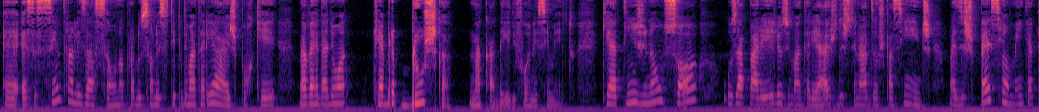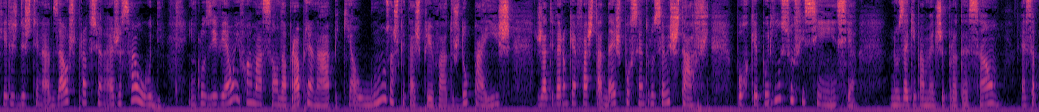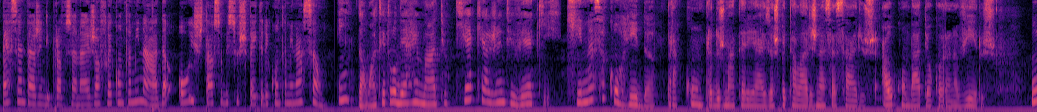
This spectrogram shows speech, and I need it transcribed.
é, essa centralização na produção desse tipo de materiais, porque, na verdade, é uma quebra brusca na cadeia de fornecimento, que atinge não só os aparelhos e materiais destinados aos pacientes, mas especialmente aqueles destinados aos profissionais de saúde. Inclusive, é uma informação da própria ANAP que alguns hospitais privados do país já tiveram que afastar 10% do seu staff, porque por insuficiência nos equipamentos de proteção, essa percentagem de profissionais já foi contaminada ou está sob suspeita de contaminação. Então, a título de arremate, o que é que a gente vê aqui? Que nessa corrida para a compra dos materiais hospitalares necessários ao combate ao coronavírus,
